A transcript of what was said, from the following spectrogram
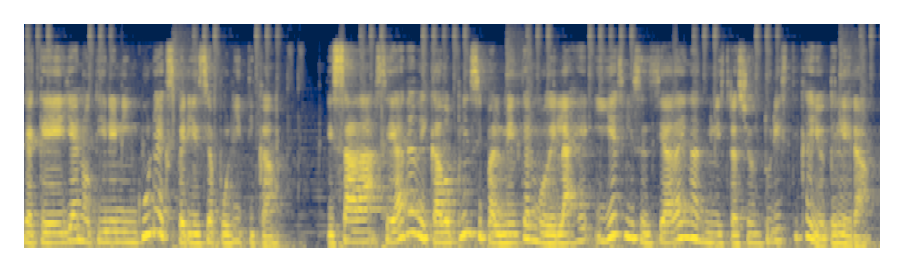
ya que ella no tiene ninguna experiencia política. Quesada se ha dedicado principalmente al modelaje y es licenciada en Administración Turística y Hotelera.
